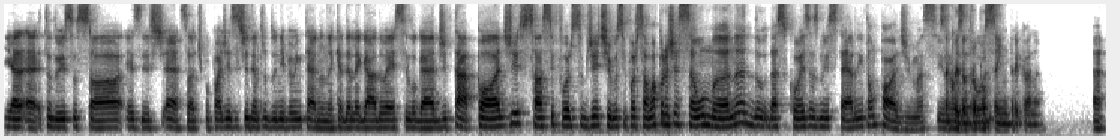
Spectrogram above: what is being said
E é, é, tudo isso só existe, é, só, tipo, pode existir dentro do nível interno, né? Que é delegado a esse lugar de, tá, pode só se for subjetivo, se for só uma projeção humana do, das coisas no externo, então pode, mas se Essa coisa for... antropocêntrica, né? É.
